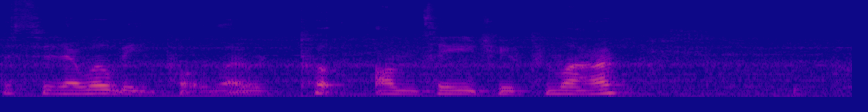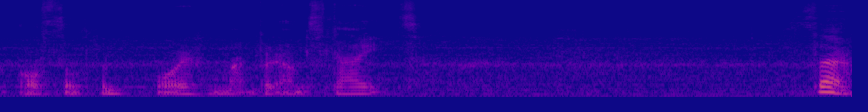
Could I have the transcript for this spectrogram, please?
This video will be put put onto YouTube tomorrow. Or something. Or if I might put it on tonight. So,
